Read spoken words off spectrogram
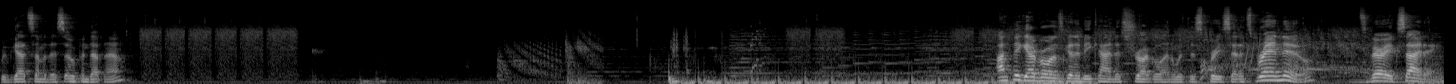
we've got some of this opened up now. I think everyone's going to be kind of struggling with this preset. It's brand new. It's very exciting.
